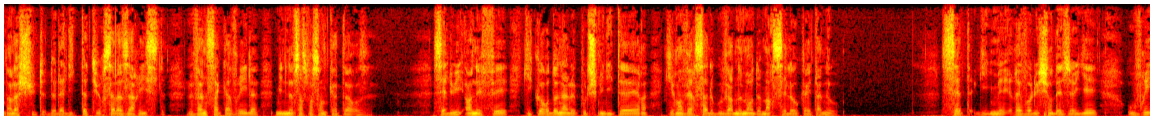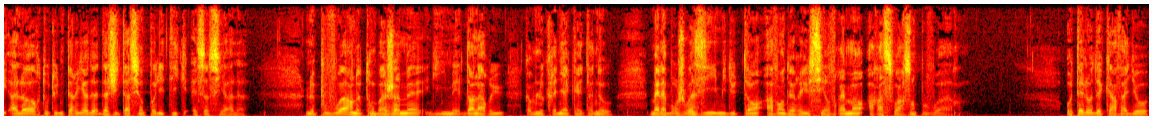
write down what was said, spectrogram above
dans la chute de la dictature salazariste le 25 avril 1974. C'est lui, en effet, qui coordonna le putsch militaire qui renversa le gouvernement de Marcelo Caetano. Cette « révolution des œillets ouvrit alors toute une période d'agitation politique et sociale. Le pouvoir ne tomba jamais dans la rue, comme le craignait Caetano, mais la bourgeoisie mit du temps avant de réussir vraiment à rasseoir son pouvoir. Othello de Carvalho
